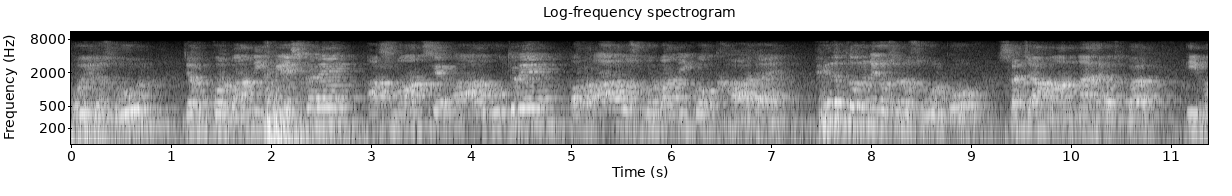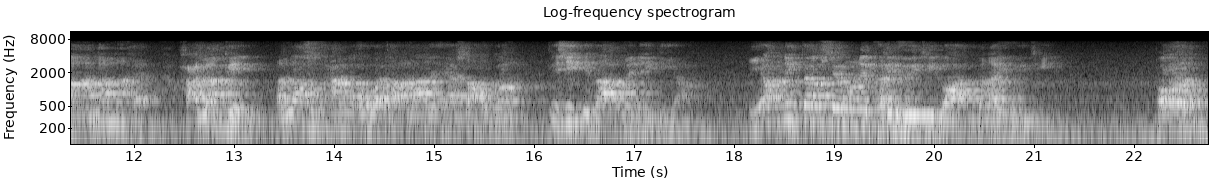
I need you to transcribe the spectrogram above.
کوئی رسول جب قربانی پیش کرے، آسمان سے آگ اترے اور آگ اس قربانی کو کھا جائے، پھر تم نے اس رسول کو سچا ماننا ہے، اس پر ایمان لانا ہے۔ حالانکہ اللہ سبحانہ ہوا تعالیٰ نے ایسا حکم کسی کتاب میں نہیں دیا یہ اپنی طرف سے انہوں نے گھڑی ہوئی تھی، بات بنائی ہوئی تھی۔ اور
